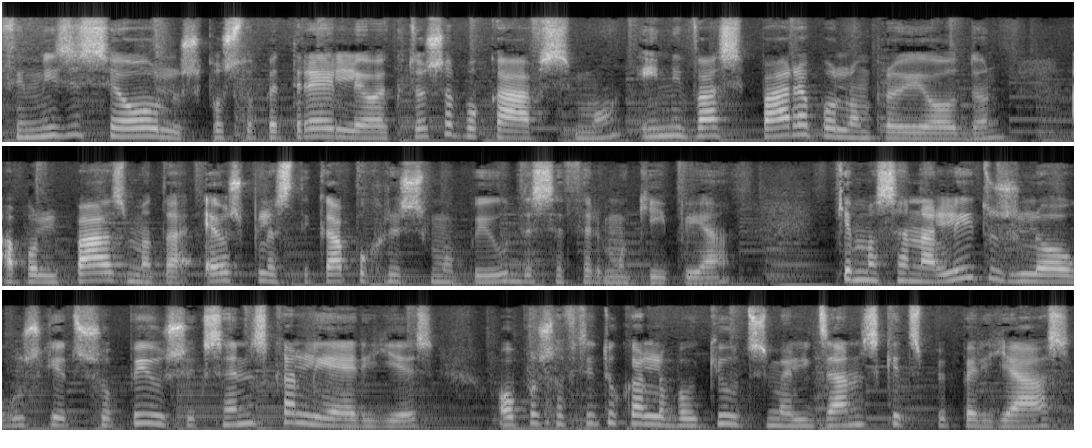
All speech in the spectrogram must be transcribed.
Θυμίζει σε όλους πως το πετρέλαιο εκτός από καύσιμο είναι η βάση πάρα πολλών προϊόντων, από λιπάσματα έως πλαστικά που χρησιμοποιούνται σε θερμοκήπια και μας αναλύει τους λόγους για τους οποίους οι ξένες καλλιέργειες, όπως αυτή του καλαμποκιού, της μελιτζάνης και της πιπεριάς,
